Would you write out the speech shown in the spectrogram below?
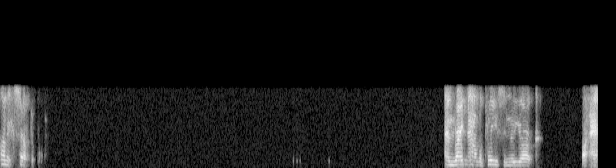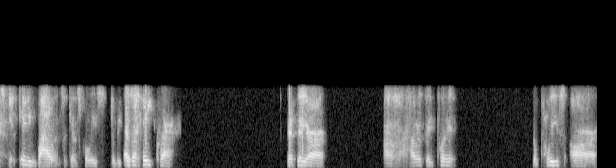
unacceptable. And right now, the police in New York are asking any violence against police to be as a hate crime. That they are, uh, how did they put it? The police are,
